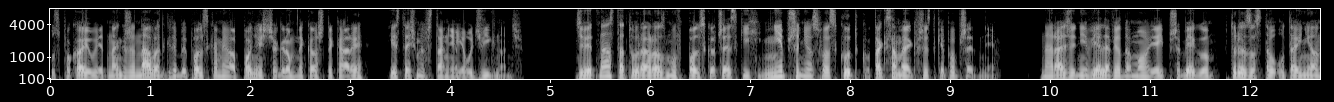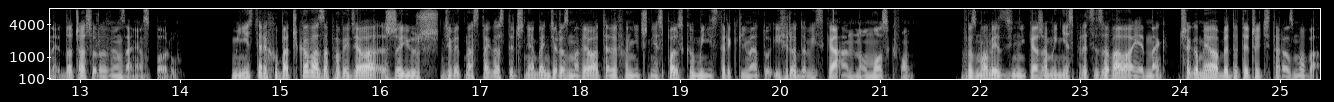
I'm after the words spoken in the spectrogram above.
Uspokoił jednak, że nawet gdyby Polska miała ponieść ogromne koszty kary, jesteśmy w stanie je udźwignąć. 19 tura rozmów polsko-czeskich nie przyniosła skutku, tak samo jak wszystkie poprzednie. Na razie niewiele wiadomo o jej przebiegu, który został utajniony do czasu rozwiązania sporu. Minister Hubaczkowa zapowiedziała, że już 19 stycznia będzie rozmawiała telefonicznie z polską minister klimatu i środowiska Anną Moskwą. W rozmowie z dziennikarzami nie sprecyzowała jednak, czego miałaby dotyczyć ta rozmowa.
